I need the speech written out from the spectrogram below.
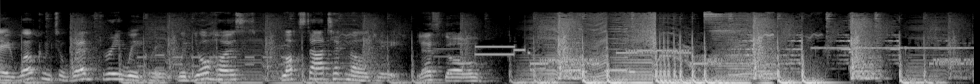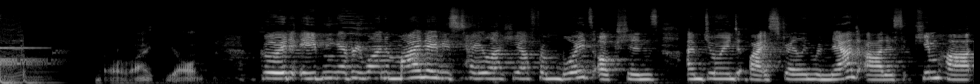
Hey, hey, welcome to Web3 Weekly with your host, Blockstar Technology. Let's go. All right, y'all. Good evening, everyone. My name is Taylor here from Lloyd's Auctions. I'm joined by Australian renowned artist Kym Hart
